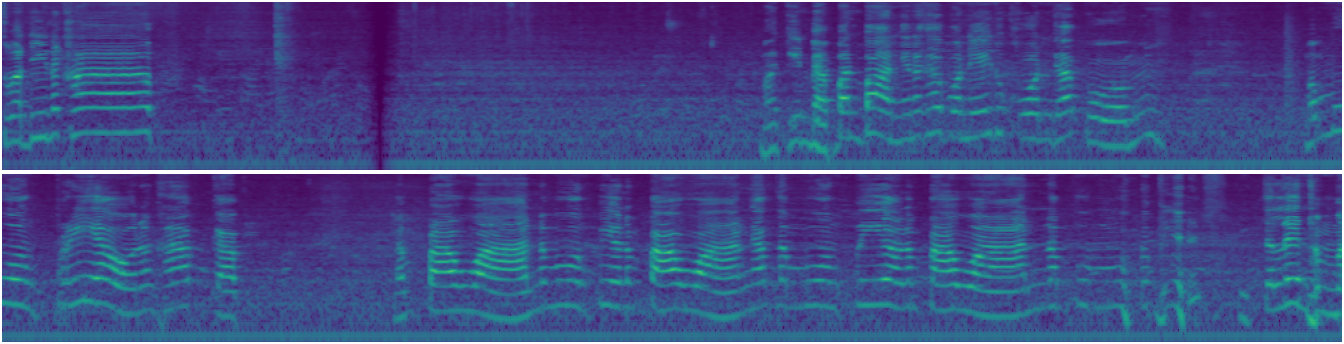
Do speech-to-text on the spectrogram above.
สวัสดีนะครับ มากินแบบบ้านๆกันนะครับ วันนี้ทุกคนครับผมมะม่วงเปรี้ยวนะครับกับน้ำปลาหวานน้ำม่วงเปรี้ยวน้ำปลาหวานครับน้ำม่วงเปรี้ยวน้ำปลาหวานน้ำปุ้มจะเล่นทำไม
